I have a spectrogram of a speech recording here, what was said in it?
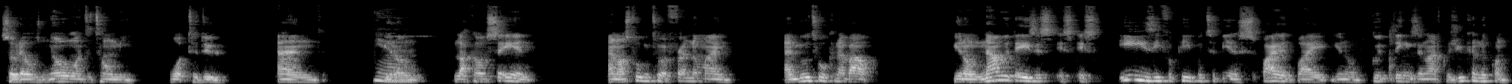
so there was no one to tell me what to do, and Yeah. you know, like I was saying, and I was talking to a friend of mine, and we were talking about, you know, nowadays it's it's, it's easy for people to be inspired by you know good things in life because you can look on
